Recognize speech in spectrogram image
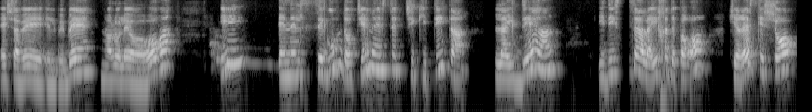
ella ve el bebé, no lo leo ahora, y en el segundo tiene este chiquitita la idea y dice a la hija de Paro, ¿quieres que yo,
